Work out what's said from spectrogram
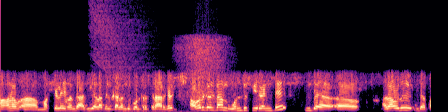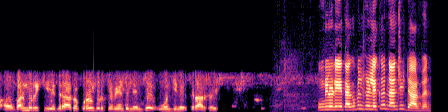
மாணவ மக்களை வந்து அதிக அளவில் கலந்து கொண்டிருக்கிறார்கள். அவர்கள் தான் ஒன்று திரண்டு இந்த அதாவது இந்த வன்முறைக்கு எதிராக குரல் கொடுக்க வேண்டும் என்று ஓங்கி நிற்கிறார்கள். உங்களுடைய தகவல்களுக்கு நன்றி டார்வன்.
